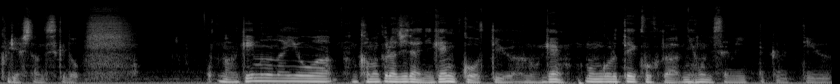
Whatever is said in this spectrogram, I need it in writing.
クリアしたんですけど、まあゲームの内容は鎌倉時代に元寇っていうあの元、モンゴル帝国が日本に攻め入ってくるっていう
